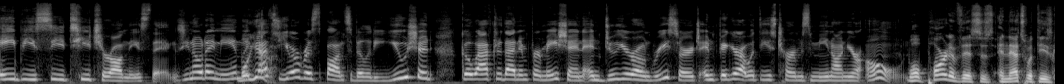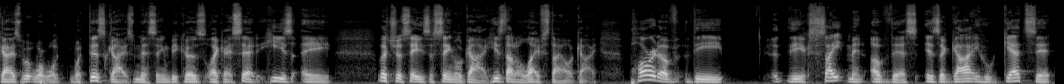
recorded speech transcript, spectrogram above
ABC teacher on these things. You know what I mean? Like, Well, yeah. that's your responsibility. You should go after that information and do your own research and figure out what these terms mean on your own. Well, part of this is, and that's what these guys, what, what, what this guy's missing, because, like I said, he's a, let's just say he's a single guy. He's not a lifestyle guy. Part of the the excitement of this is a guy who gets it,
